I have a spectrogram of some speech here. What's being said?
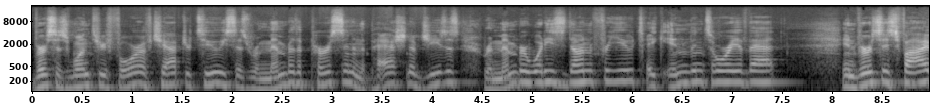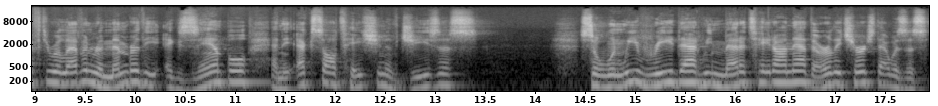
Verses 1 through 4 of chapter 2, he says, Remember the person and the passion of Jesus. Remember what he's done for you. Take inventory of that. In verses 5 through 11, remember the example and the exaltation of Jesus. So when we read that, we meditate on that. The early church, that was a,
